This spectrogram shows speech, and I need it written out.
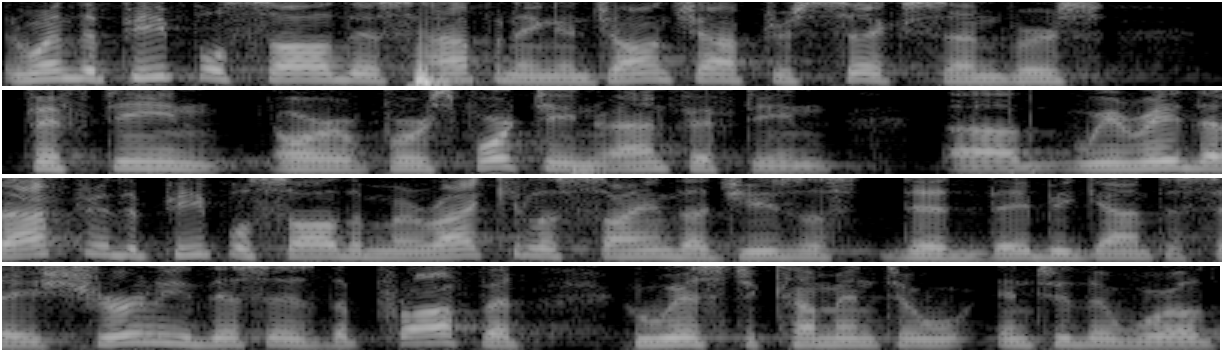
And when the people saw this happening in John chapter 6 and verse 15, or verse 14 and 15, uh, we read that after the people saw the miraculous sign that Jesus did, they began to say, Surely this is the prophet who is to come into, into the world.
